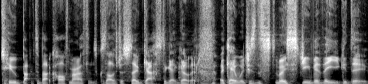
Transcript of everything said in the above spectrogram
two back to back half marathons because I was just so gassed to get going. Okay, which is the most stupid thing you could do.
